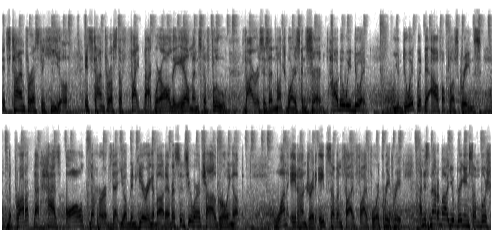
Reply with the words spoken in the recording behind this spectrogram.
It's time for us to heal. It's time for us to fight back where all the ailments, the flu, viruses, and much more is concerned. How do we do it? You do it with the Alpha Plus Greens, the product that has all the herbs that you have been hearing about ever since you were a child growing up. 1 800 875 5433. And it's not about you bringing some bush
